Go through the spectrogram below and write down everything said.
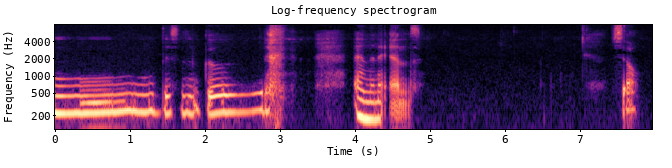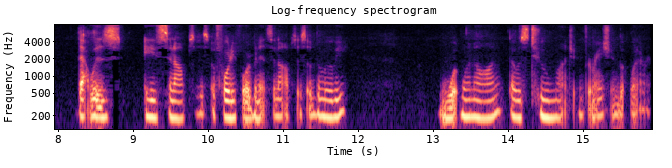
Ooh, this isn't good. and then it ends. So, that was a synopsis, a 44 minute synopsis of the movie what went on. That was too much information, but whatever.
